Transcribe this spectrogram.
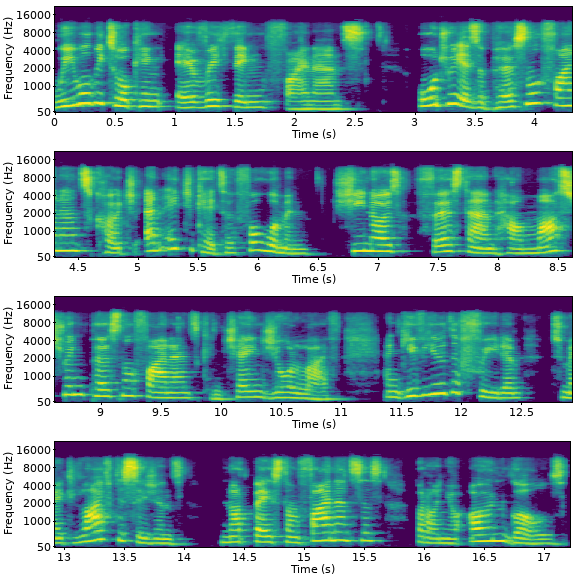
We will be talking everything finance. Audrey is a personal finance coach and educator for women. She knows firsthand how mastering personal finance can change your life and give you the freedom to make life decisions not based on finances, but on your own goals,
